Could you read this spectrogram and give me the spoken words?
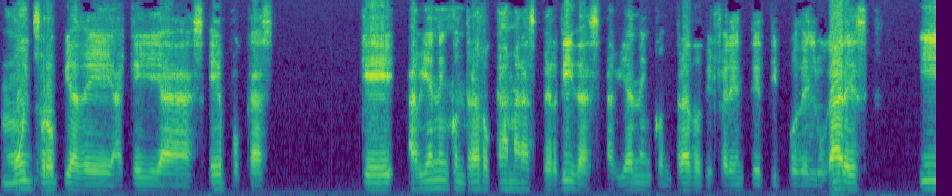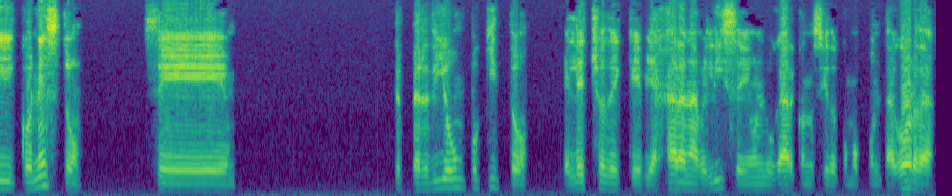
muy propia de aquellas épocas, que habían encontrado cámaras perdidas, habían encontrado diferente tipo de lugares y con esto se, perdió un poquito el hecho de que viajaran a Belice, un lugar conocido como Punta Gorda.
